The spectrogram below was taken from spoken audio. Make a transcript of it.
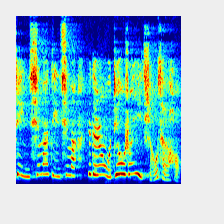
顶起码顶起码也得让我钓上一条才好。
